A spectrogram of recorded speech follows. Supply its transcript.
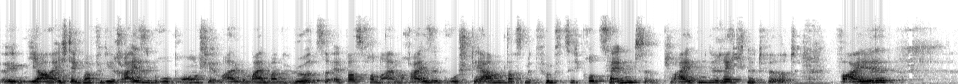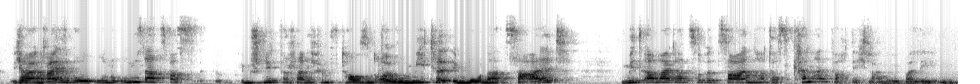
ja, ich denke mal für die Reisebürobranche im Allgemeinen, man hört so etwas von einem Reisebüro-Sterben, das mit 50 Prozent Pleiten gerechnet wird, weil ja ein Reisebüro ohne Umsatz, was im Schnitt wahrscheinlich 5000 Euro Miete im Monat zahlt, Mitarbeiter zu bezahlen hat, das kann einfach nicht lange überleben.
